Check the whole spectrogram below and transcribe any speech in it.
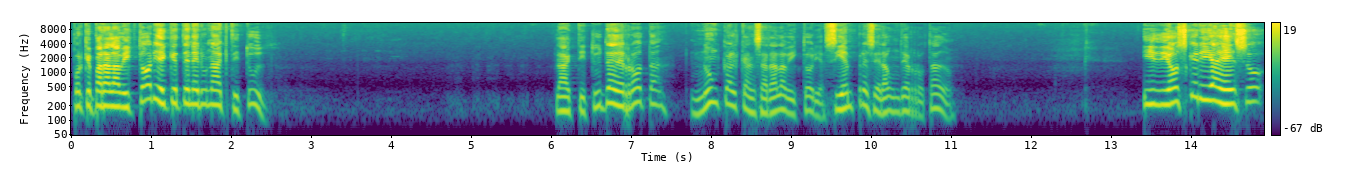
Porque para la victoria hay que tener una actitud. La actitud de derrota nunca alcanzará la victoria, siempre será un derrotado. Y Dios quería eso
